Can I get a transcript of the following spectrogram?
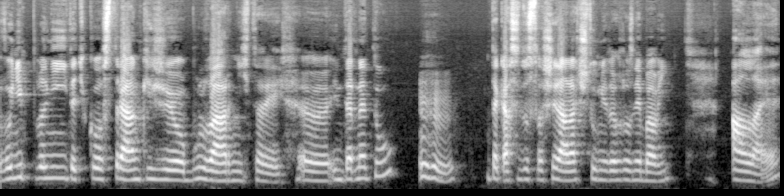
uh, oni plní teďko stránky, že jo, bulvárních tady uh, internetu, Mhm. tak asi to strašně ráda čtu, mě to hrozně baví. Ale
